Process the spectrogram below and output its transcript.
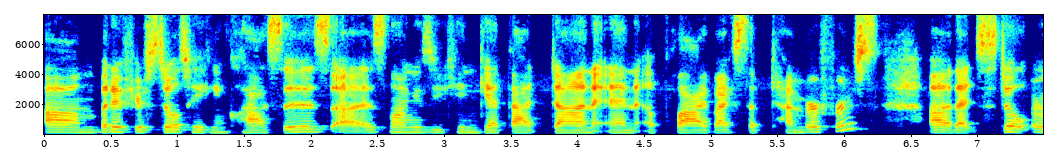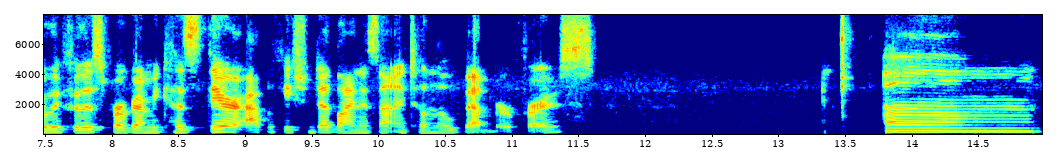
Um, but if you're still taking classes, uh, as long as you can get that done and apply by September 1st, uh, that's still early for this program because their application deadline is not until November 1st. Um,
